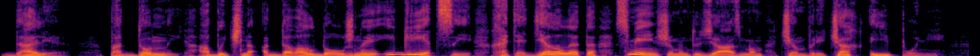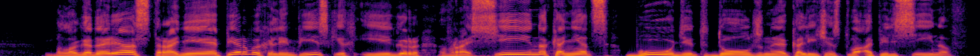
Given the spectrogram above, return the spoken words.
Далее Поддонный обычно отдавал должное и Греции, хотя делал это с меньшим энтузиазмом, чем в речах о Японии. Благодаря стране первых Олимпийских игр в России, наконец, будет должное количество апельсинов.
